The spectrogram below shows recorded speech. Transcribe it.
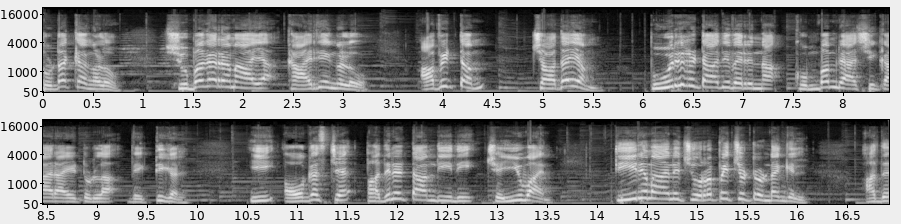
തുടക്കങ്ങളോ ശുഭകരമായ കാര്യങ്ങളോ അവിട്ടം ചതയം പൂരിരുട്ടാതി വരുന്ന കുംഭം രാശിക്കാരായിട്ടുള്ള വ്യക്തികൾ ഈ ഓഗസ്റ്റ് പതിനെട്ടാം തീയതി ചെയ്യുവാൻ തീരുമാനിച്ചുറപ്പിച്ചിട്ടുണ്ടെങ്കിൽ അത്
